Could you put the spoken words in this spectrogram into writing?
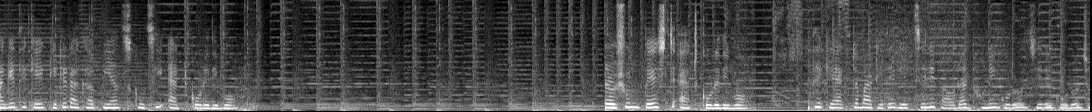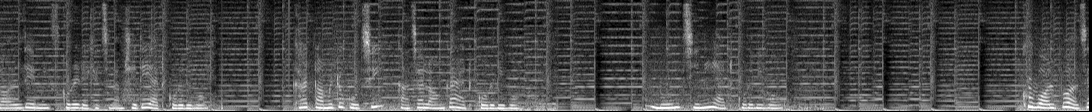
আগে থেকে কেটে রাখা পেঁয়াজ কুচি অ্যাড করে দিব। রসুন পেস্ট অ্যাড করে দিব। থেকে একটা বাটিতে রেড চিলি পাউডার ধনে গুঁড়ো, জিরে গুঁড়ো, জল দিয়ে মিক্স করে রেখেছিলাম সেটি অ্যাড করে দিব। খা, টমেটো কুচি, কাঁচা লঙ্কা অ্যাড করে দিব। নুন, চিনি অ্যাড করে দিব। খুব অল্প আছে,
